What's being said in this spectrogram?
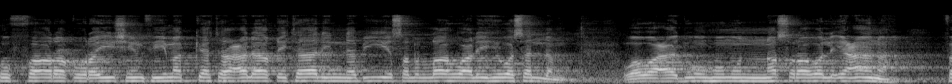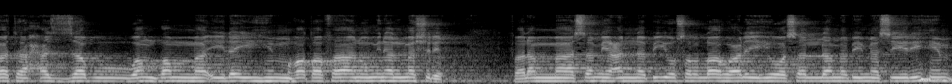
كفار قريش في مكة على قتال النبي صلى الله عليه وسلم. ووعدوهم النصر والإعانة فتحزبوا وانضم إليهم غطفان من المشرق. فلما سمع النبي صلى الله عليه وسلم بمسيرهم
